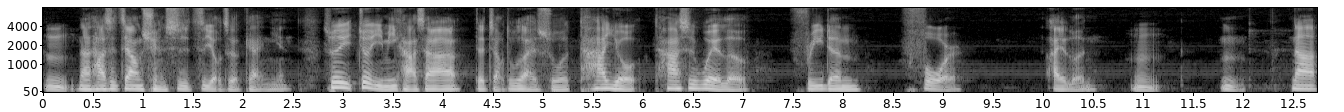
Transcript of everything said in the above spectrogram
嗯，那他是这样诠释自由这个概念。所以，就以米卡莎的角度来说，他有他是为了 freedom for 艾伦。嗯嗯，那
